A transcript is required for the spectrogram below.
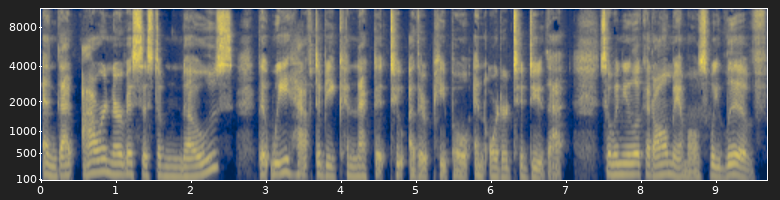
And that our nervous system knows that we have to be connected to other people in order to do that. So when you look at all mammals, we live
